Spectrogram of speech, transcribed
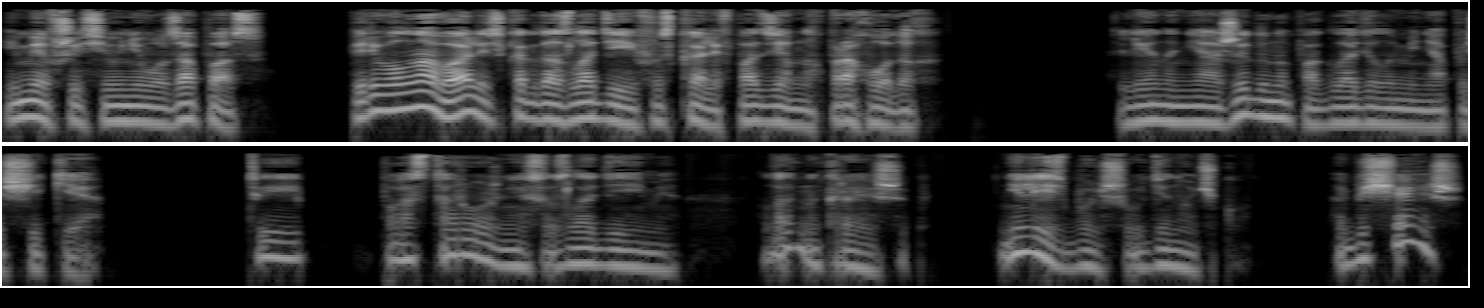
имевшийся у него запас. Переволновались, когда злодеев искали в подземных проходах. Лена неожиданно погладила меня по щеке. — Ты поосторожнее со злодеями. Ладно, краешек, не лезь больше в одиночку. Обещаешь?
